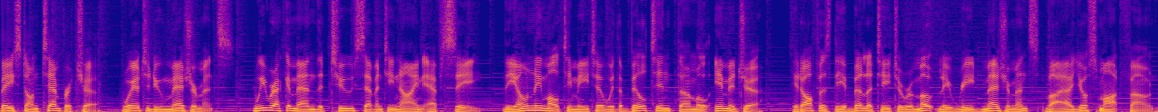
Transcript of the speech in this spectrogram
based on temperature, where to do measurements, we recommend the 279FC, the only multimeter with a built-in thermal imager. It offers the ability to remotely read measurements via your smartphone.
